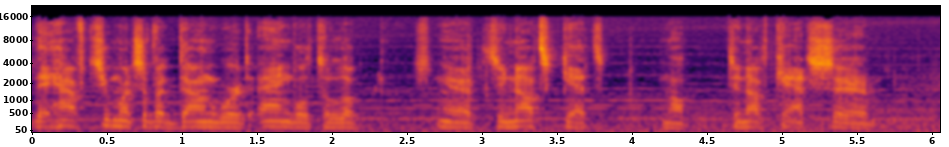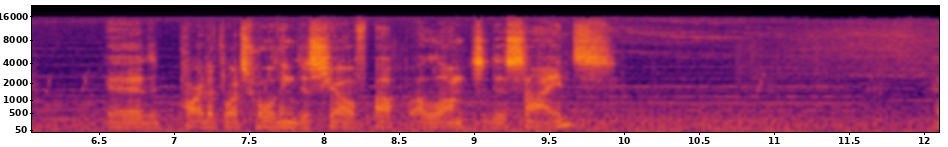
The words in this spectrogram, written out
they have too much of a downward angle to look uh, to not get not to not catch uh, uh, the part of what's holding the shelf up along to the sides. Uh,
